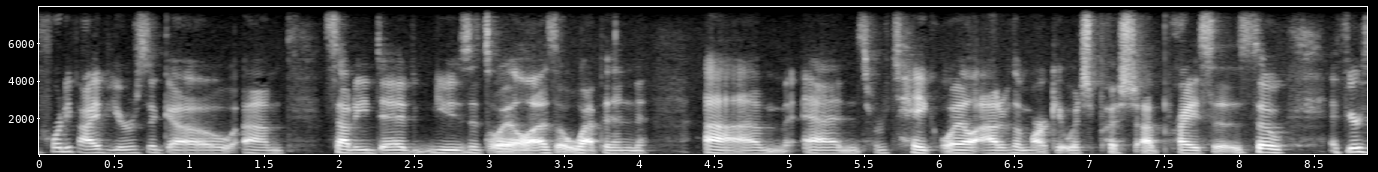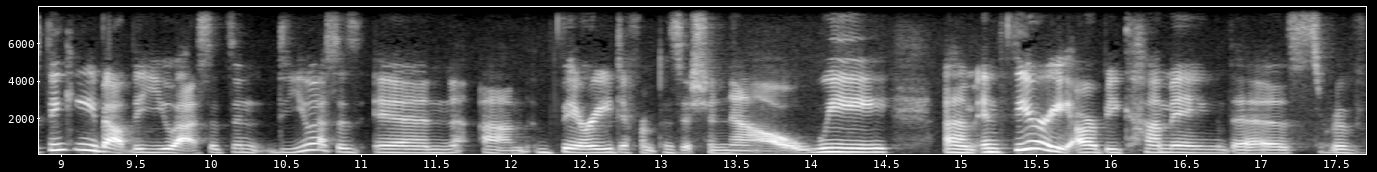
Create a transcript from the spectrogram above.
45 years ago um, saudi did use its oil as a weapon um, and sort of take oil out of the market, which pushed up prices. So, if you're thinking about the U.S., it's in the U.S. is in um, very different position now. We, um, in theory, are becoming this sort of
